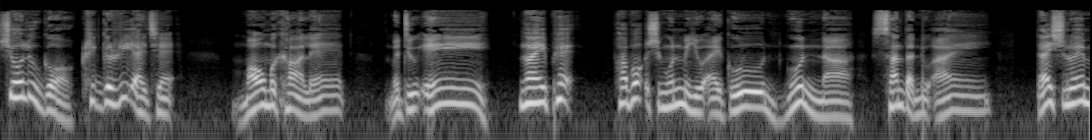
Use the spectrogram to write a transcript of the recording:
ရှောလူကောခရစ်ဂရီအိုင်ချက်မောင်မခလဲမတူအင်းငိုင်ဖက်ဖဘရှငွန်းမယူအိုင်ကူငုနာဆန်တနုအိုင်ဒိုင်ရှလွဲမ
